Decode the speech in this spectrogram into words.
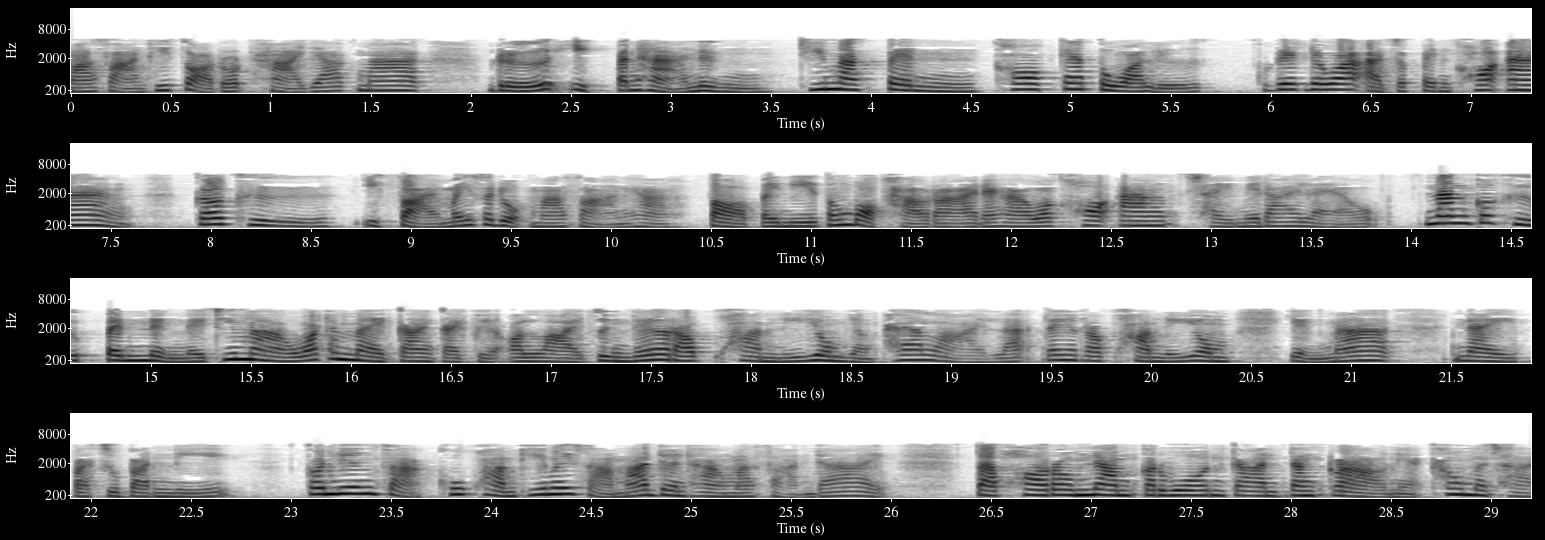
มาศาลที่จอดรถหายากมาก หรืออีกปัญหาหนึ่งที่มักเป็นข้อแก้ตัวหรือเรียกได้ว่าอาจจะเป็นข้ออ้าง ก็คืออีกฝ่ายไม่สะดวกมาศาลค่ะ ต่อไปนี้ต้องบอกข่าวร้ายนะคะ ว่าข้ออ้างใช้ไม่ได้แล้ว นั่นก็คือเป็นหนึ่งในที่มาว่าทำไมการไกลเกลี่ยออนไลน์ จึงได้รับความนิยมอย่างแพร่หลาย และได้รับความนิยมอย่างมากในปัจจุบันนี้ ก็เนื่องจากคู่ความที่ไม่สามารถเดินทางมาศาลได้ แต่พอเรานำกระบวนการดังกล่าวเนี่ยเข้ามาใช้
